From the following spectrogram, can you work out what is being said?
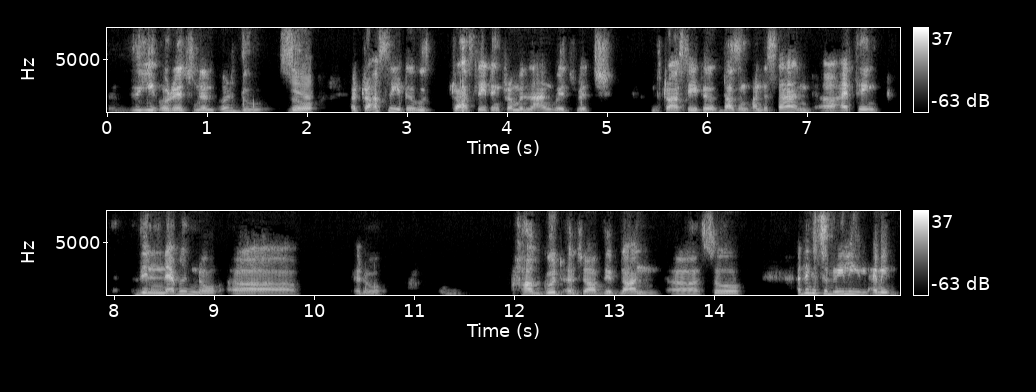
the original Urdu. So yeah. a translator who's translating from a language which the translator doesn't understand, uh, I think they'll never know. Uh, you know how good a job they've done. Uh, so I think it's a really, I mean,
